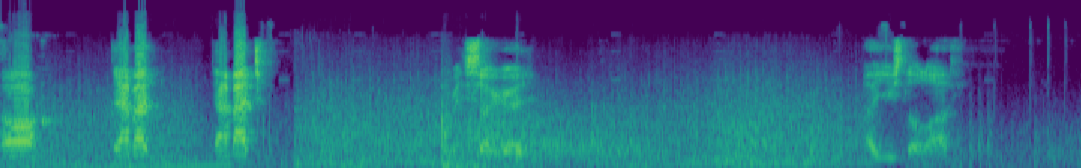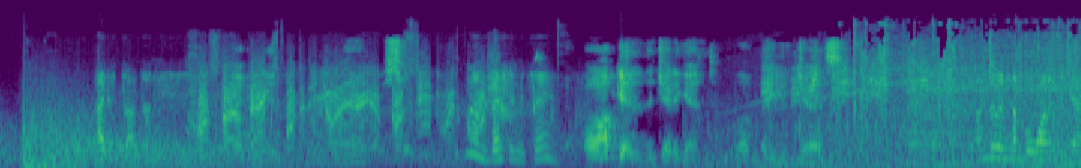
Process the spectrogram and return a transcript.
Oh. Damn it. Damn it. I've been so good. Are you still alive? I just died then. Hostile tank spotted in your area. Proceed with I'm the best in the team. Oh, I'm getting in the jet again. Love being in the jets. I'm doing number one in the game.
